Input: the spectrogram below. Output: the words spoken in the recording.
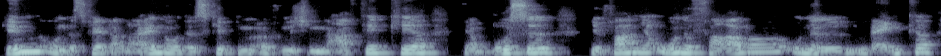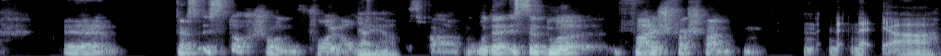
hin und es fährt alleine. Und es gibt im öffentlichen Nahverkehr ja Busse, die fahren ja ohne Fahrer, ohne Lenker. Äh, das ist doch schon vollautonomes ja, ja. Fahren. Oder ist das nur falsch verstanden? Na, na, ja,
